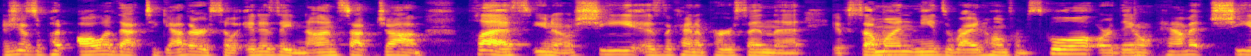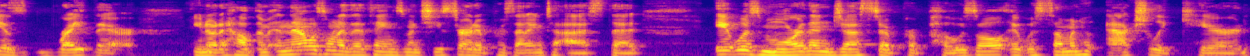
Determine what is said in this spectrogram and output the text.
and she has to put all of that together. So it is a nonstop job. Plus, you know, she is the kind of person that if someone needs a ride home from school or they don't have it, she is right there, you know, to help them. And that was one of the things when she started presenting to us that it was more than just a proposal. It was someone who actually cared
